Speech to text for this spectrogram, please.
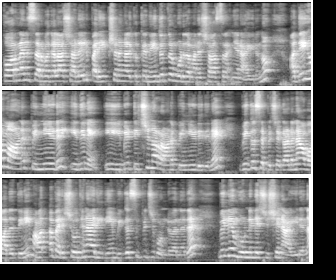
കോർണൽ സർവകലാശാലയിൽ പരീക്ഷണങ്ങൾക്കൊക്കെ നേതൃത്വം കൊടുത്ത മനഃശാസ്ത്രജ്ഞനായിരുന്നു. അദ്ദേഹമാണ് പിന്നീട് ഇതിനെ ഈ ഇ ബി ടീച്ചറാണ് പിന്നീട് ഇതിനെ വികസിപ്പിച്ച ഘടനാവാദത്തിനെയും ആത്മപരിശോധനാ രീതിയും വികസിപ്പിച്ചു കൊണ്ടുവന്നത് വില്യം വൂണ്ടിന്റെ ശിഷ്യനായിരുന്ന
